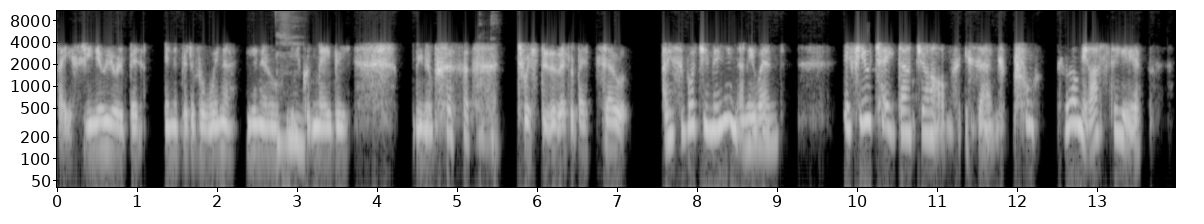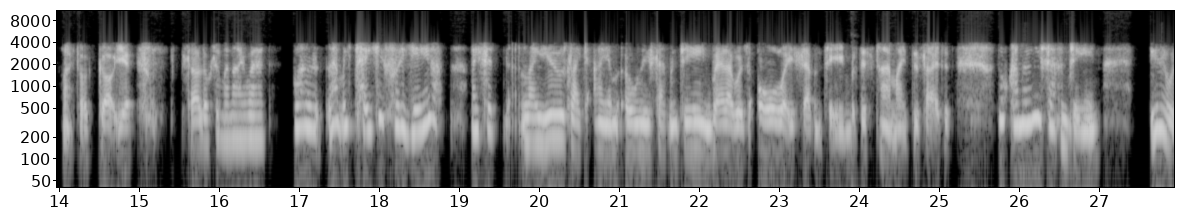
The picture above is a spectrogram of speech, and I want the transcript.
face, you knew you were a bit in a bit of a winner. You know, you mm-hmm. could maybe, you know, twist it a little bit. So I said, what do you mean? And he went, if you take that job, he said, "Phew, it'll only last a year. And I thought, got you. So I looked at him and I went, well, let me take you for a year. I said, and I used like I am only 17, where I was always 17. But this time I decided, look, I'm only 17. You know,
